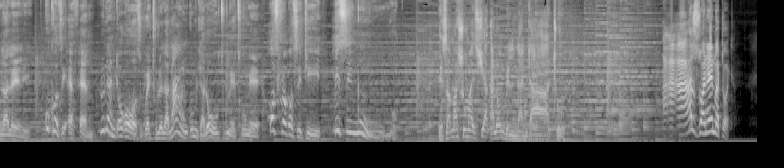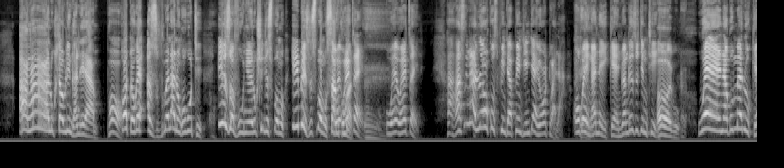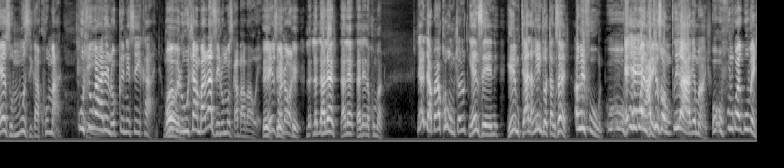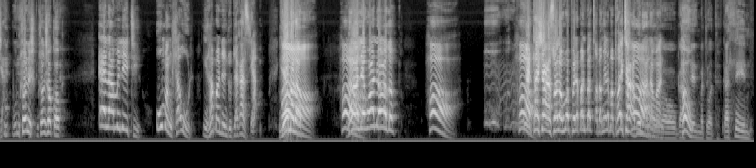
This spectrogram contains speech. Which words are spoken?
mlaleli. Ukhosi FM lunantokozo kwethulela nanku umdlalo ouchungechunge osihloko sithi isinqulo. Esamashuma isishiyagalombili nantathu azwaneni madoda. Angala ukuhlawula ingane yami. Pho. kodwa ke azivumelana ngokuthi izovunyelwa ukushintsha isibongo ibize isibongo sami kumama wecele asinalokho siphinda phinda into eyodwa la okwengane igendwa ngithi uthi ngithini? Hayibo wena kumele ugeze umuzi kakhumalo. Uhlukane nokuqinisa ikhanda ngoba Hayi. phela uhlambalazile umuzi kababa wena. Eyizwa lona lalela lalela lalela khumalo. Le ndaba yakho ungitshela ukuthi ngiyenzeni ngimdala ngiyindoda ngisele? Ufuna Eh, eh, ngathi uzongicika ke manje. Ufuna kwe kube njani? Mhlonishwa mhlonishwa gogo. Elami lithi uma ngihlawula ngihamba nendodakazi yami. Ngiyema lapha ngale kwaloko. Ha. Ha. Ngaxesha swala ngoba phela abantu bacabangela amaphoyitha abo lana mani kahleni madoda. Kahleni.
